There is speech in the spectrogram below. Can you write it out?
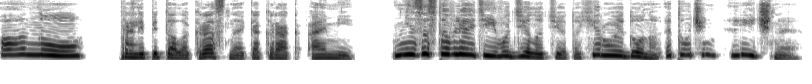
А ну, пролепетала красная, как рак Ами. Не заставляйте его делать это, Херои Дона, это очень личное.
